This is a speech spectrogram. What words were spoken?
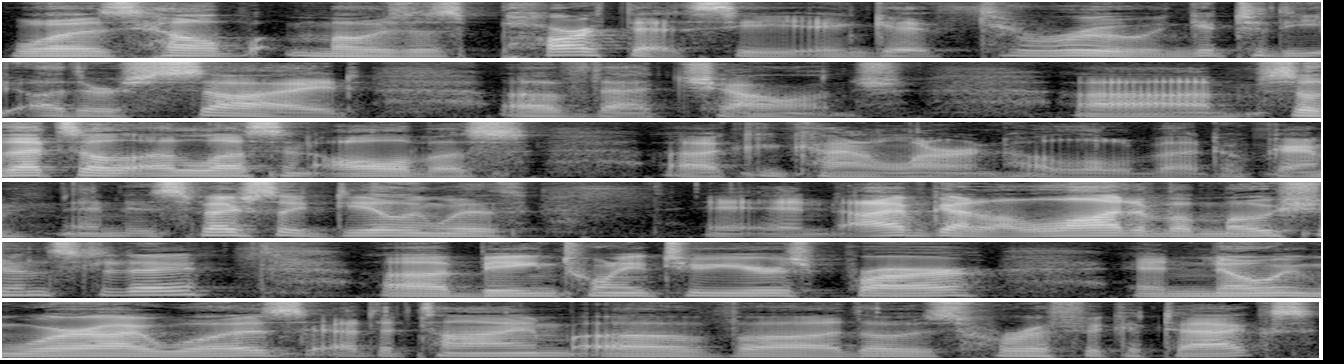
was help Moses part that sea and get through and get to the other side of that challenge. Um, so that's a, a, lesson all of us uh, can kind of learn a little bit, okay? And especially dealing with, and I've got a lot of emotions today, uh, being 22 years prior and knowing where I was at the time of uh, those horrific attacks.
